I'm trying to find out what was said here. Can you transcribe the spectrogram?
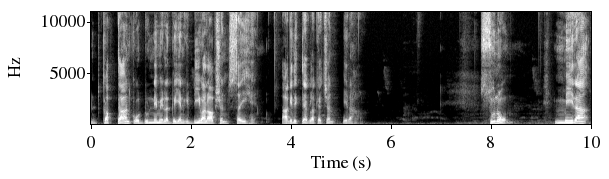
कप्तान को ढूँढने में लग गई, यानी कि डी वाला ऑप्शन सही है। आगे देखते हैं अगला क्वेश्चन ये रहा। सुनो, मेरा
